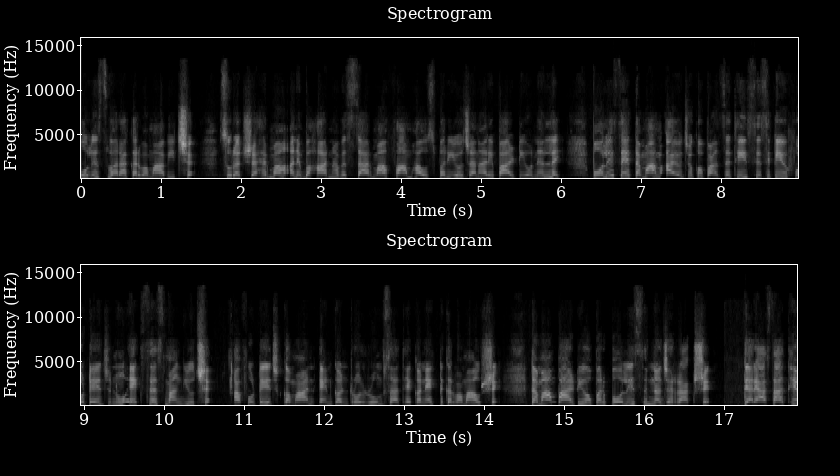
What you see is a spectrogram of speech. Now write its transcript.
પોલીસ દ્વારા કરવામાં આવી છે. સુરત શહેરમાં અને બહારના વિસ્તારમાં ફાર્મ હાઉસ પર યોજાનારી પાર્ટીઓને લઈ પોલીસે તમામ આયોજકો પાસેથી સીસીટીવી ફૂટેજનું એક્સેસ માંગ્યું છે. આ footage command and control room સાથે કનેક્ટ કરવામાં આવશે. તમામ પાર્ટીઓ પર પોલીસ નજર રાખશે. ત્યારે આ સાથે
